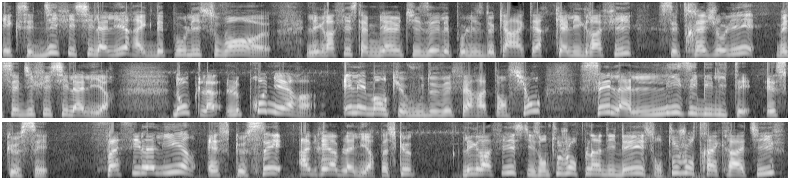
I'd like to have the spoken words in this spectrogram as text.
et que c'est difficile à lire, avec des polices souvent, euh, les graphistes aiment bien utiliser les polices de caractère calligraphie, c'est très joli, mais c'est difficile à lire. Donc le premier élément que vous devez faire attention, c'est la lisibilité. Est-ce que c'est facile à lire? Est-ce que c'est agréable à lire? Parce que les graphistes, ils ont toujours plein d'idées, ils sont toujours très créatifs,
